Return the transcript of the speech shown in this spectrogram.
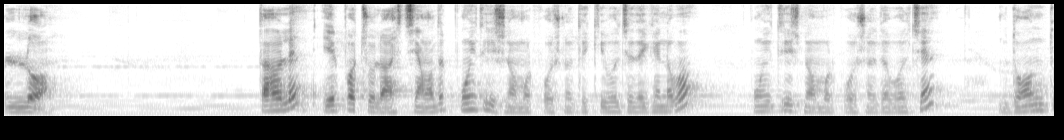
ল। তাহলে এরপর চলে আসছে আমাদের পঁয়ত্রিশ নম্বর প্রশ্নতে। কী বলছে? দেখে নেব। পঁয়ত্রিশ নম্বর প্রশ্নতে বলছে, দন্ত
